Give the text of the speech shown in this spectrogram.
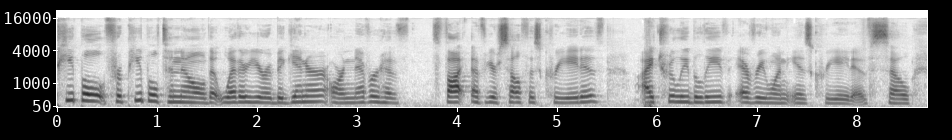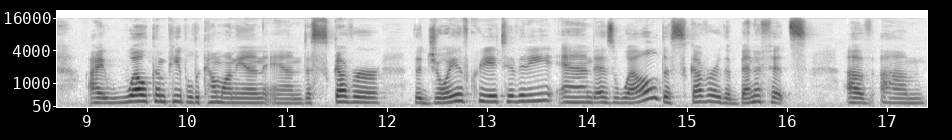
people, for people to know that whether you're a beginner or never have thought of yourself as creative, I truly believe everyone is creative. So I welcome people to come on in and discover the joy of creativity and as well discover the benefits of, um,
